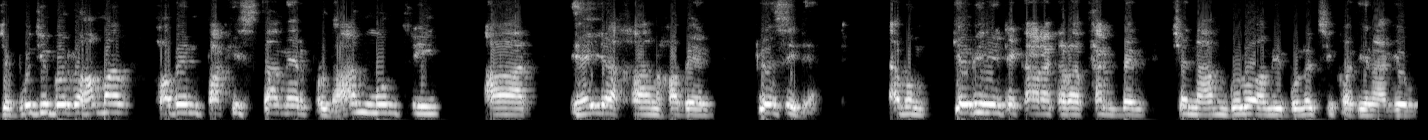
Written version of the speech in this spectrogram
যে মুজিবুর রহমান হবেন পাকিস্তানের প্রধানমন্ত্রী আর এহিয়া খান হবেন প্রেসিডেন্ট এবং ক্যাবিনেটে কারা কারা থাকবেন সে নামগুলো আমি বলেছি কদিন আগেও।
